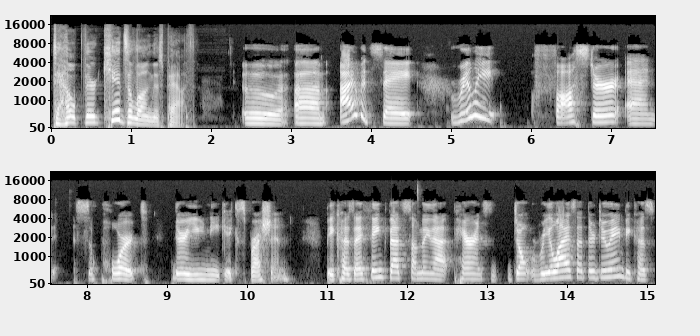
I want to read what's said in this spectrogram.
to help their kids along this path? Oh, um, I would say really foster and support their unique expression because I think that's something that parents don't realize that they're doing because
